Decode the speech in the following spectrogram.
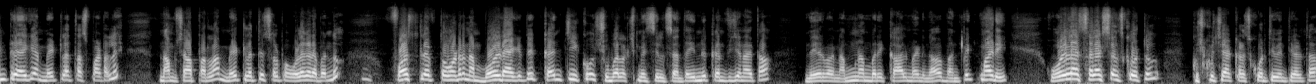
ಎಂಟ್ರಿ ಆಗಿ ಮೆಟ್ಲತ್ತ ಸ್ಪಾಟಲ್ಲಿ ನಮ್ಮ ಶಾಪ್ ಅಲ್ಲ ಮೆಟ್ಲತ್ತಿ ಸ್ವಲ್ಪ ಒಳಗಡೆ ಬಂದು ಫಸ್ಟ್ ಲೆಫ್ಟ್ ತೊಗೊಂಡ್ರೆ ನಮ್ಮ ಬೋರ್ಡ್ ಆಗಿತ್ತು ಕಂಚಿಕೋ ಶುಭಲಕ್ಷ್ಮಿ ಸಿಲ್ಸ್ ಅಂತ. ಇನ್ನೂ ಕನ್ಫ್ಯೂಷನ್ ಆಯ್ತಾ? ನೇರವಾಗಿ ನಮ್ಮ ನಂಬರಿಗೆ ಕಾಲ್ ಮಾಡಿ ನಾವು ಬಂದು ಪಿಕ್ ಮಾಡಿ ಒಳ್ಳೆ ಸೆಲೆಕ್ಷನ್ಸ್ ಕೊಟ್ಟು ಖುಷಿ ಖುಷಿಯಾಗಿ ಕಳಿಸ್ಕೊಡ್ತೀವಿ ಅಂತ ಹೇಳ್ತಾ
